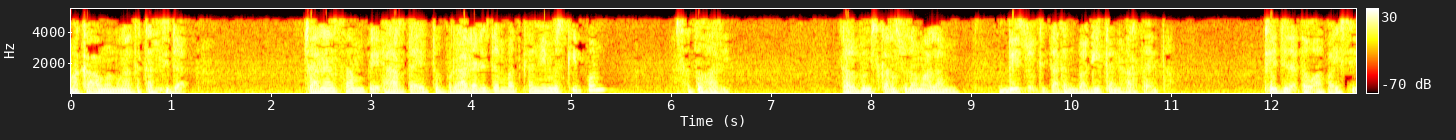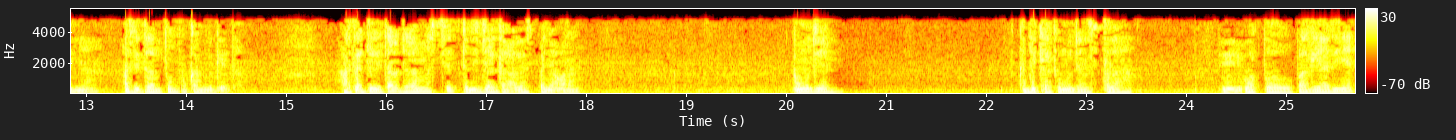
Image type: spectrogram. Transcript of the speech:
maka Allah mengatakan tidak. Jangan sampai harta itu berada di tempat kami meskipun satu hari. Kalaupun sekarang sudah malam, besok kita akan bagikan harta itu. Dia tidak tahu apa isinya, masih dalam tumpukan begitu. Harta itu ditaruh dalam masjid dan dijaga oleh banyak orang. Kemudian, ketika kemudian setelah di waktu pagi harinya,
